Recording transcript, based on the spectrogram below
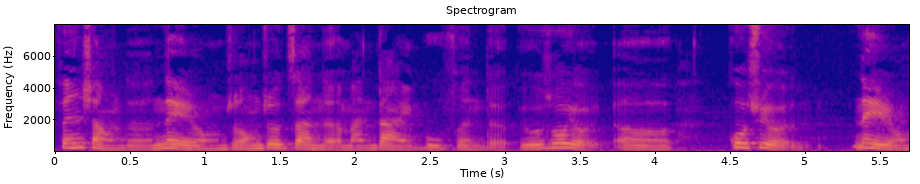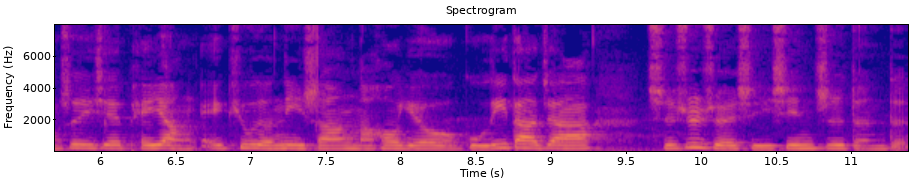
分享的内容中就占了蛮大一部分的。比如说有呃，过去有内容是一些培养 A Q 的逆商，然后也有鼓励大家。持续学习新知等等，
